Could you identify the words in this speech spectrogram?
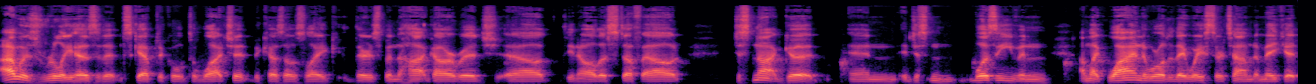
I was really hesitant and skeptical to watch it because I was like, there's been the hot garbage out, you know, all this stuff out, just not good. And it just wasn't even, I'm like, why in the world did they waste their time to make it?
